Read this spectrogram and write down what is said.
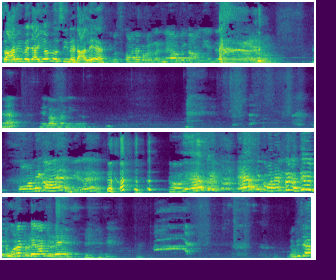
सारी रजाइयों में उसी ने डाले हैं। बस कोने पकड़ रखने और कोई काम नहीं है हैं? हिलाना नहीं है। कोने कहाँ है? ये रे हाँ, ऐसे ऐसे कोने में रहते हैं ढूंढे ढूंढे ना ढूंढे रुक जा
